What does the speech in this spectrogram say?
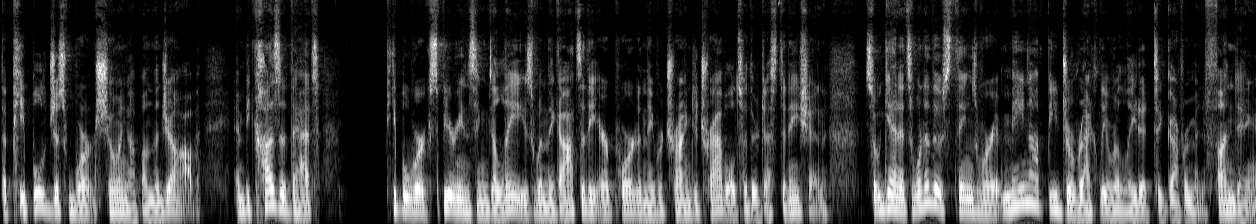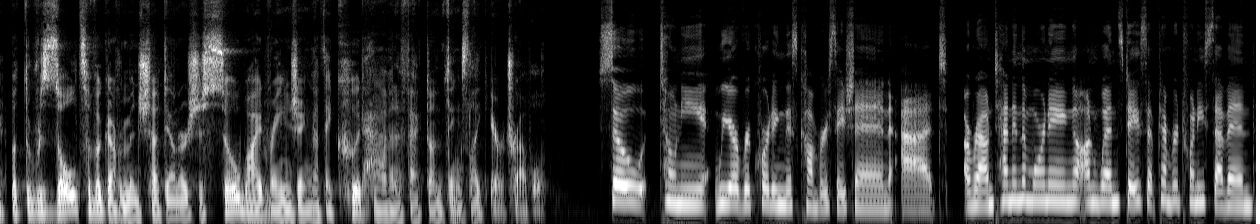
the people just weren't showing up on the job. And because of that, people were experiencing delays when they got to the airport and they were trying to travel to their destination. So, again, it's one of those things where it may not be directly related to government funding, but the results of a government shutdown are just so wide ranging that they could have an effect on things like air travel. So, Tony, we are recording this conversation at around 10 in the morning on Wednesday, September 27th.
